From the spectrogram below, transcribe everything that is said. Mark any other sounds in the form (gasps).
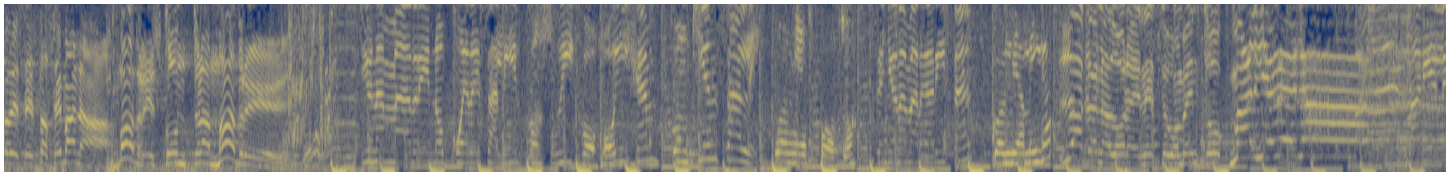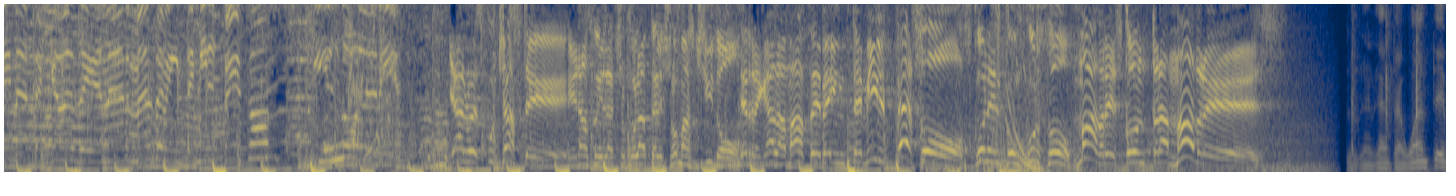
Tardes esta semana. Madres contra madres. Si una madre no puede salir con su hijo o hija, ¿con quién sale? Con mi esposo. Señora Margarita. Con mi amiga. La ganadora en este momento, María Elena. María Elena, te acabas de ganar más de 20 mil pesos. Mil dólares. Ya lo escuchaste. Erasmo y la Chocolate, el show más chido, te regala más de 20 mil pesos con el concurso Madres contra Madres. Garganta aguante.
